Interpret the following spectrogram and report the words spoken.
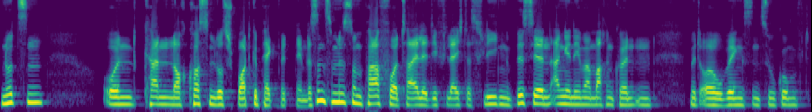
nutzen und kann noch kostenlos Sportgepäck mitnehmen. Das sind zumindest so ein paar Vorteile, die vielleicht das Fliegen ein bisschen angenehmer machen könnten mit Eurowings in Zukunft.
